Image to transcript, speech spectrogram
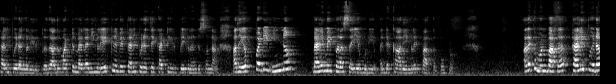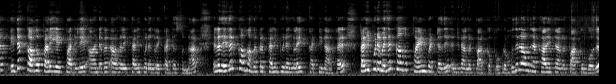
பலிப்பீடங்கள் இருக்கிறது. அது மட்டுமல்ல நீங்கள் ஏற்கனவே பலிப்பீடத்தை கட்டியிருப்பீர்கள் என்று சொன்னால் அதை எப்படி இன்னும் வலிமை பெற செய்ய முடியும் என்ற காரியங்களை பார்க்க போகிறோம். அதற்கு முன்பாக பலிப்பீடம் எதற்காக பழைய ஏற்பாட்டிலே ஆண்டவர் அவர்களை பலிப்பீடங்களை கட்ட சொன்னார்? அல்லது எதற்காக அவர்கள் பலிப்பீடங்களை கட்டினார்கள்? பலிப்பீடம் எதற்காக பயன்பட்டது என்று நாங்கள் பார்க்க போகிறோம். முதலாவது காரியத்தை நாங்கள் பார்க்கும்போது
